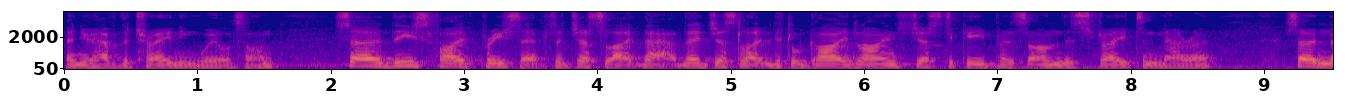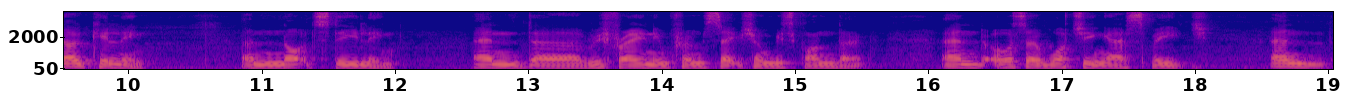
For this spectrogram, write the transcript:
and you have the training wheels on. So these five precepts are just like that. They're just like little guidelines just to keep us on the straight and narrow. So no killing and not stealing and uh, refraining from sexual misconduct and also watching our speech and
